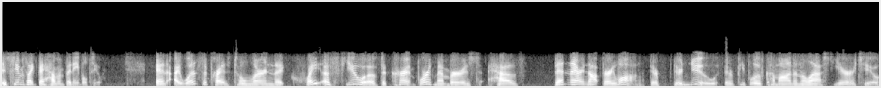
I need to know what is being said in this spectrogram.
it seems like they haven't been able to. And I was surprised to learn that quite a few of the current board members have been there not very long. They're they're new. They're people who've come on in the last year or two.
